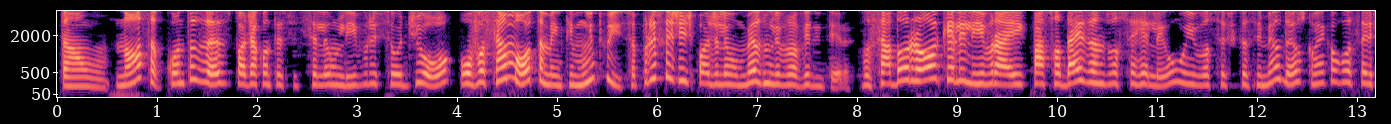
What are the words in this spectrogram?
Então, nossa, quantas vezes pode acontecer de você ler um livro e você odiou ou você amou também, tem muito isso. É por isso que a gente pode ler o mesmo livro a vida inteira. Você adorou aquele livro, aí passou 10 anos, você releu e você fica assim, meu Deus, como é que eu gostaria?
